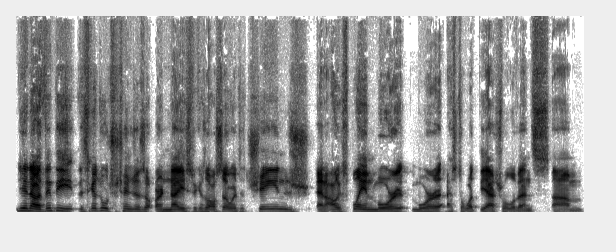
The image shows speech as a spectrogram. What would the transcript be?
You know, I think the the schedule changes are nice because also it's a change, and I'll explain more more as to what the actual events um,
